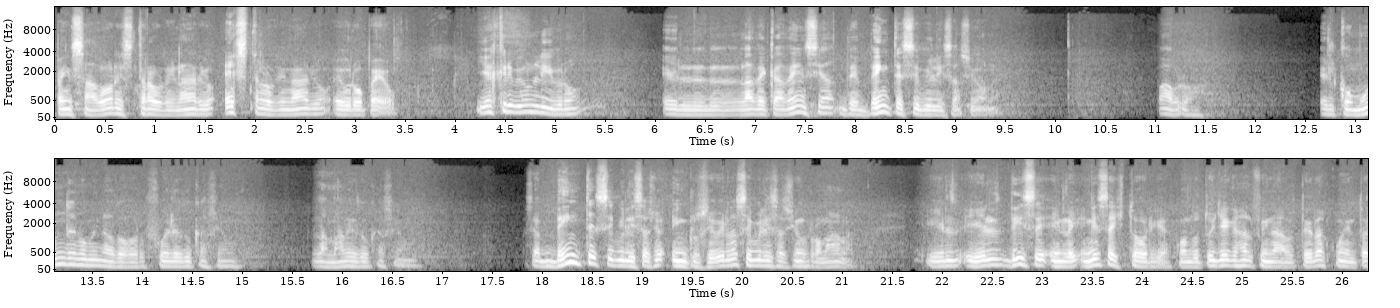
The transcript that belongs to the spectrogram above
pensador extraordinario, extraordinario europeo, y escribió un libro la decadencia de 20 civilizaciones. Pablo, el común denominador fue la educación, la mala educación. O sea, 20 civilizaciones, inclusive la civilización romana. Y él, dice en, en, esa historia, cuando tú llegas al final, te das cuenta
